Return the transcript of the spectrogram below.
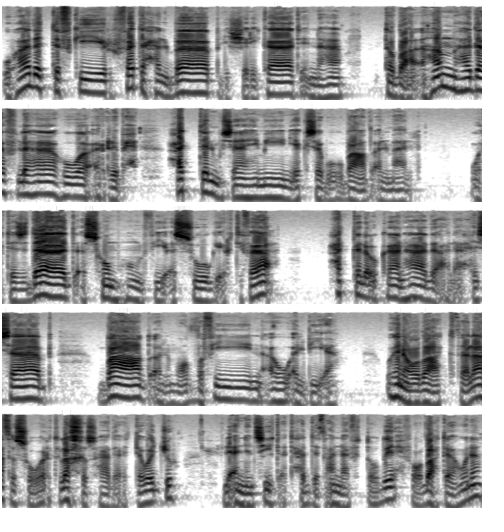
وهذا التفكير فتح الباب للشركات أنها تضع أهم هدف لها هو الربح حتى المساهمين يكسبوا بعض المال. وتزداد أسهمهم في السوق ارتفاع حتى لو كان هذا على حساب بعض الموظفين أو البيئة. وهنا وضعت ثلاث صور تلخص هذا التوجه لأني نسيت أتحدث عنها في التوضيح فوضعتها هنا.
